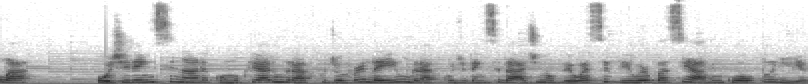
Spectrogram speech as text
Olá! Hoje irei ensinar a como criar um gráfico de overlay e um gráfico de densidade no VOS Viewer baseado em coautoria.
